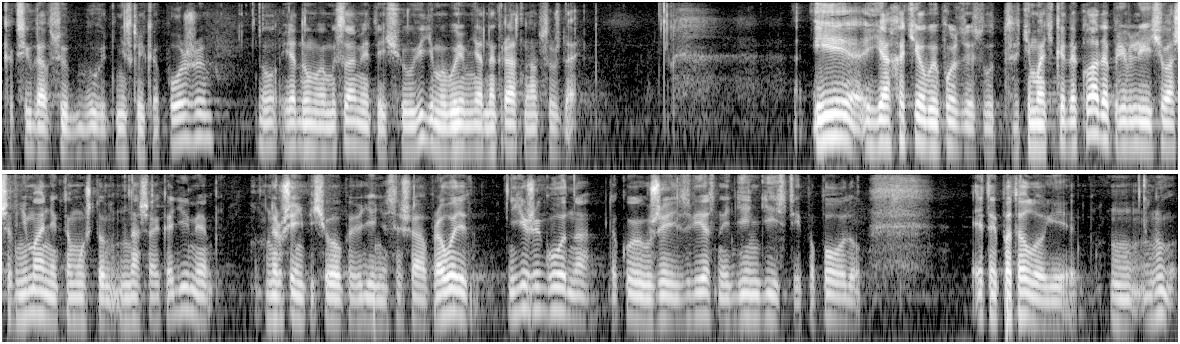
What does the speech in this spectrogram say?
как всегда, все будет несколько позже. Ну, я думаю, мы с вами это еще увидим и будем неоднократно обсуждать. И я хотел бы, пользуясь вот тематикой доклада, привлечь ваше внимание к тому, что наша Академия нарушений пищевого поведения США проводит ежегодно такой уже известный день действий по поводу этой патологии. Ну,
